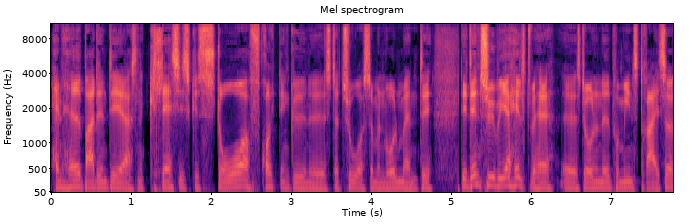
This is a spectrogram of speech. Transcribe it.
han havde bare den der sådan klassiske, store, frygtindgydende statur som en målmand. Det, det er den type, jeg helst vil have øh, stående nede på min streg. Så,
